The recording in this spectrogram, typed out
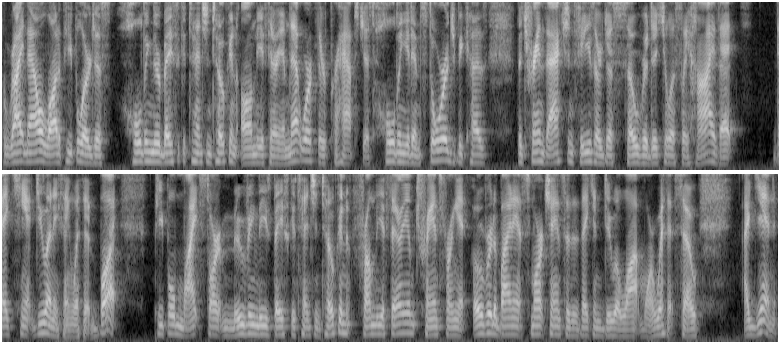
Right now, a lot of people are just holding their basic attention token on the Ethereum network. They're perhaps just holding it in storage because the transaction fees are just so ridiculously high that they can't do anything with it. But people might start moving these basic attention token from the Ethereum, transferring it over to Binance Smart Chain so that they can do a lot more with it. So again,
